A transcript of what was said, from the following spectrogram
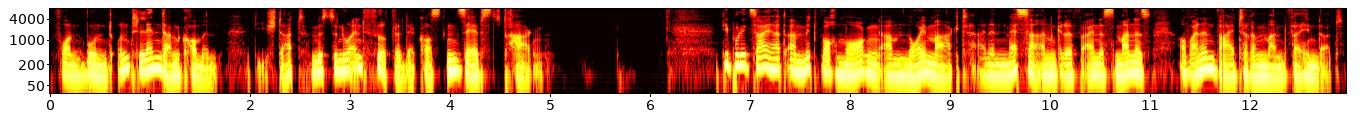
von Bund und Ländern kommen. Die Stadt müsste nur ein Viertel der Kosten selbst tragen. Die Polizei hat am Mittwochmorgen am Neumarkt einen Messerangriff eines Mannes auf einen weiteren Mann verhindert.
